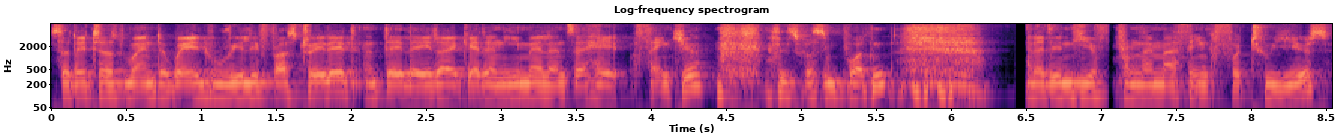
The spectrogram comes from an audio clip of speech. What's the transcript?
So they just went away really frustrated. A day later, I get an email and say, "Hey, thank you. this was important." and I didn't hear from them. I think for two years.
